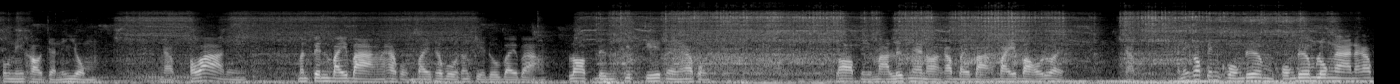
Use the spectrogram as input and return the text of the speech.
พวกนี้เขาจะนิยมนะครับเพราะว่าหนึ่งมันเป็นใบบางนะครับผมใบเทอร์โบสังเกตดูใบบาง รอบดึงกิ๊ดกิ๊ดเลยนะครับผมรอบนี้มาลึกแน่นอนครับใบบางใบเบาด้วยครับอันนี้ก็เป็นโครงเดิมโครงเดิมโรงงานนะครับ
